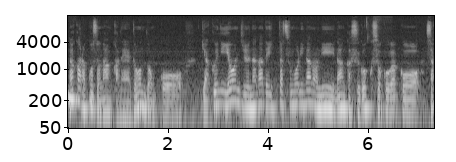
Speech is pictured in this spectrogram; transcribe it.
だからこそなんかねどんどんこう逆に47で行ったつもりなのになんかすごくそこがこう境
